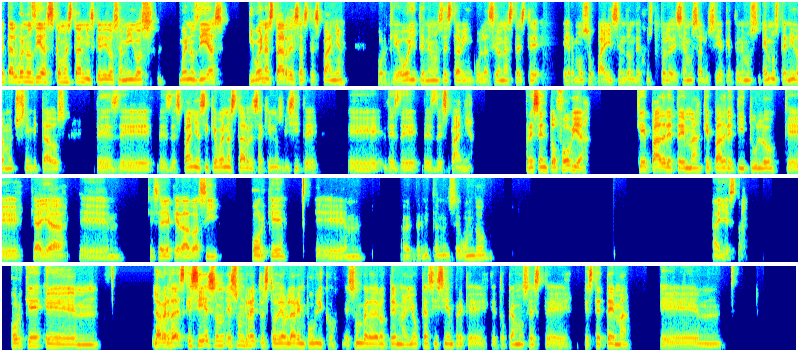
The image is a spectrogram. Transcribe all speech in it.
¿Qué tal? Buenos días. ¿Cómo están mis queridos amigos? Buenos días y buenas tardes hasta España, porque hoy tenemos esta vinculación hasta este hermoso país en donde justo le decíamos a Lucía que tenemos, hemos tenido a muchos invitados desde, desde España. Así que buenas tardes a quien nos visite eh, desde, desde España. Presentofobia. Qué padre tema, qué padre título que, que haya, eh, que se haya quedado así, porque eh, a ver, permítanme un segundo. Ahí está. Porque em, la verdad es que sí, es un, es un reto esto de hablar en público, es un verdadero tema. Yo casi siempre que, tocamos este, este tema, em,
